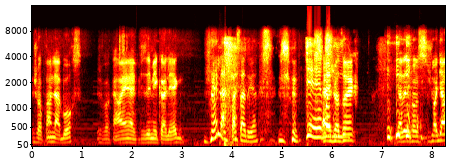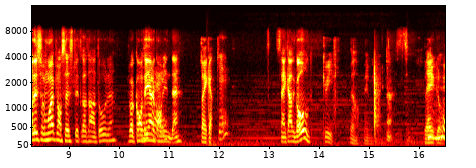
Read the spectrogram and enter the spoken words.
Je vais prendre la bourse. Je vais quand même aviser mes collègues. la face, Adrien. Yeah, Euh, je vais dire. Regardez, je, vais, je vais garder sur moi, puis on se splittera tantôt. Là. Je vais compter, il y en combien dedans 50 Ok. 50 gold? Cuivre. Non, ben oui. Ah, c'est- There you go.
